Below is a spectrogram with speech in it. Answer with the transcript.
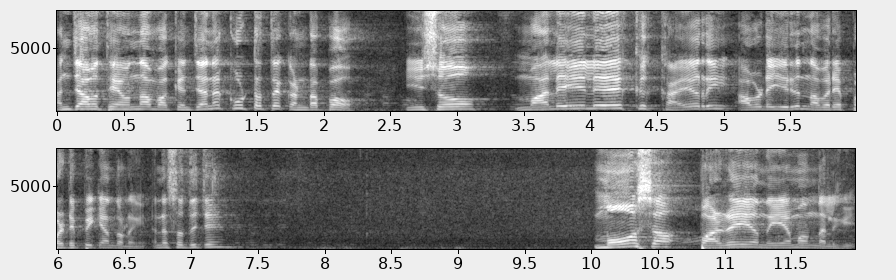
അഞ്ചാമത്തെ ഒന്നാം വാക്യം ജനക്കൂട്ടത്തെ കണ്ടപ്പോൾ ഈശോ മലയിലേക്ക് കയറി അവിടെ ഇരുന്ന് അവരെ പഠിപ്പിക്കാൻ തുടങ്ങി. എന്നെ ശ്രദ്ധിച്ചേ? മോശ പഴയ നിയമം നൽകി.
